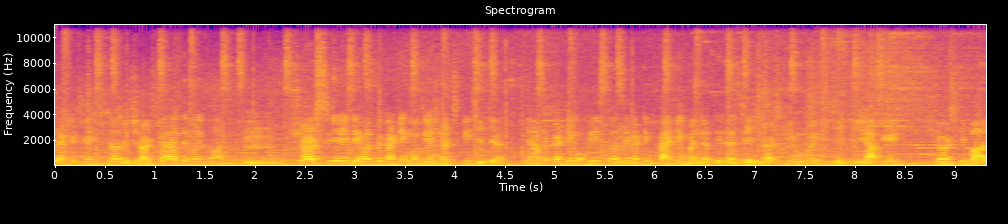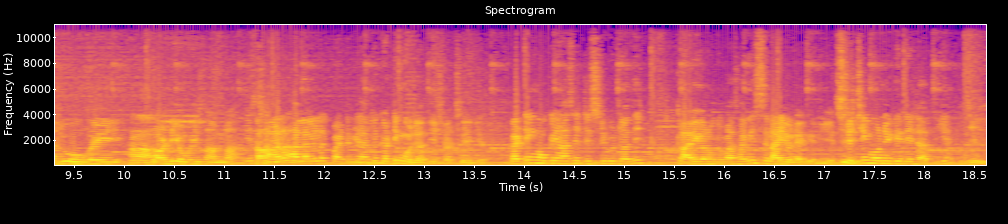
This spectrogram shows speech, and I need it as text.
जैकेट का इसी तरह ठीक से। शर्ट का आते हैं पूरे सामान। हम्म, शर्ट्स ये टेबल पे कटिंग होती है शर्ट्स की। ठीक है। यहाँ पे कटिंग होगी इस तरह से कटिंग पैकिंग बन जाती है जैसे जी। शर्ट्स की हो गई। ये आपकी शर्ट्स की बाजू हो गई हाँ। बॉडी हो गई सामना। ये सारा अलग अलग पैटर्न यहाँ पे कटिंग हो जाती है शर्ट ठीक है। कटिंग होकर यहाँ से डिस्ट्रीब्यूट जाती है कारीगरों के पास आगे सिलाई होने के लिए। स्टिचिंग होने के लिए जाती है। जी।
